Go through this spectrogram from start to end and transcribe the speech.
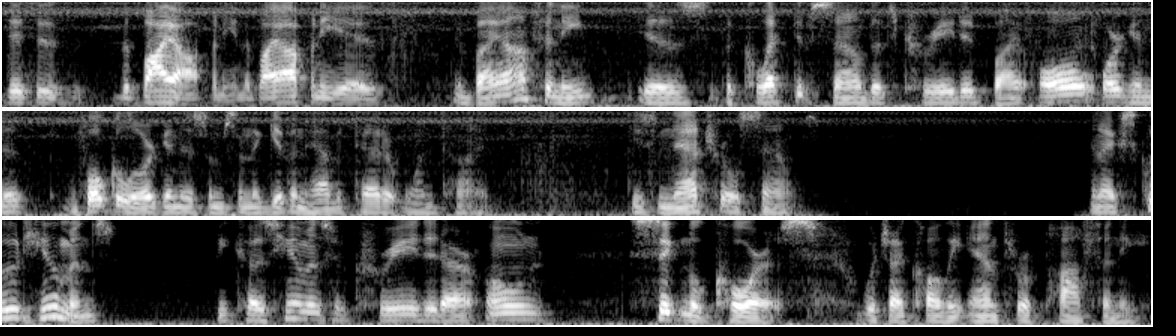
This is the biophony, and the biophony is. And biophony is the collective sound that's created by all organi- vocal organisms in a given habitat at one time. These natural sounds. And I exclude humans because humans have created our own signal chorus, which I call the anthropophony,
